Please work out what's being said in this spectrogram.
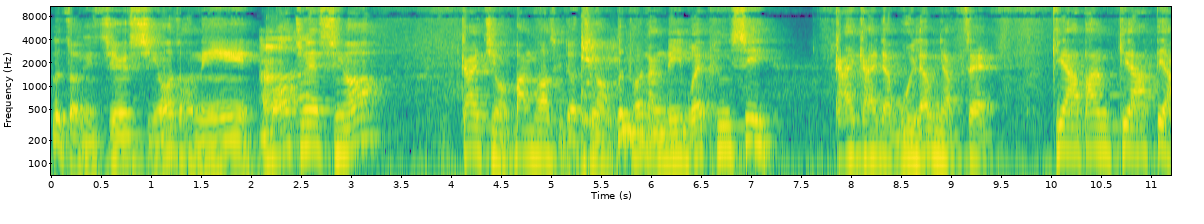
你做你真想做你，莫真想。该上班好是就上，你可能你袂偏死，该该就为了业绩，加班加点，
